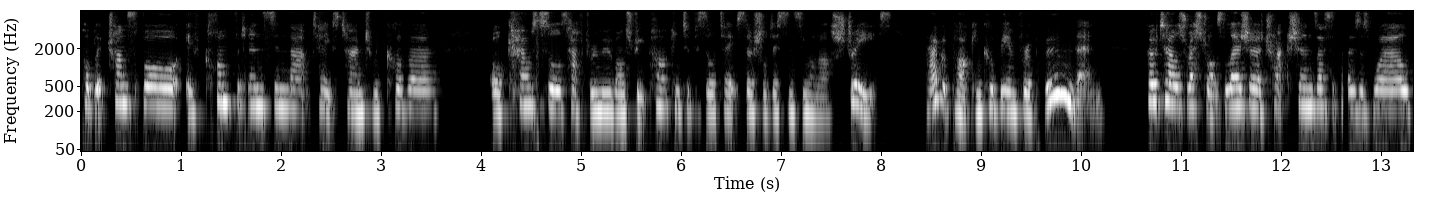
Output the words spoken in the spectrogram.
public transport. If confidence in that takes time to recover, or councils have to remove on street parking to facilitate social distancing on our streets, private parking could be in for a boom then. Hotels, restaurants, leisure, attractions, I suppose, as well.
